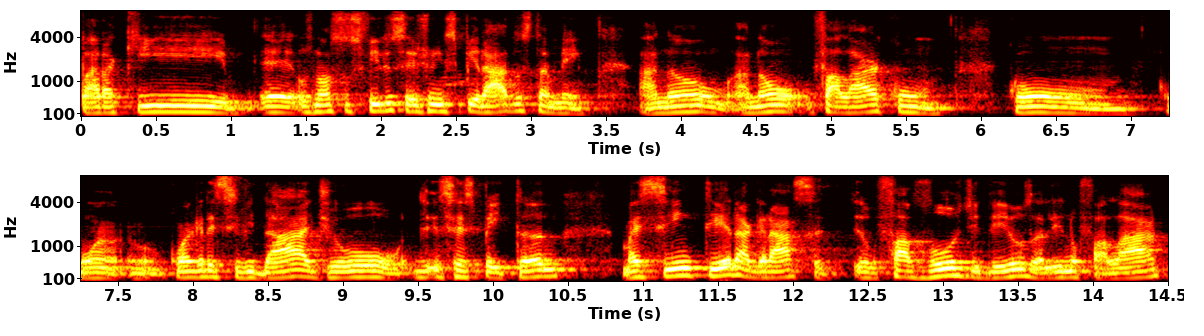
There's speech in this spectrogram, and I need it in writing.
para que é, os nossos filhos sejam inspirados também a não, a não falar com, com, com, a, com agressividade ou desrespeitando, mas sim ter a graça, o favor de Deus ali no falar,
